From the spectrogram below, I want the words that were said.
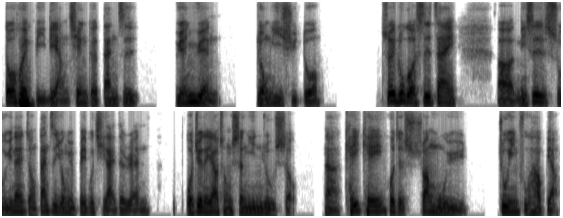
都会比两千个单字远远容易许多。所以如果是在呃你是属于那种单字永远背不起来的人。我觉得要从声音入手，那 KK 或者双母语注音符号表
